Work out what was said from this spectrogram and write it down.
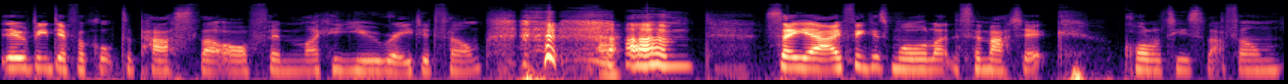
It would be difficult to pass that off in like a U-rated film. um, so yeah, I think it's more like the thematic qualities of that film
